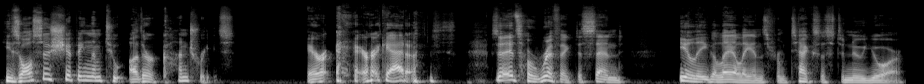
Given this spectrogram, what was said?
He's also shipping them to other countries. Eric, Eric Adams said it's horrific to send illegal aliens from Texas to New York.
